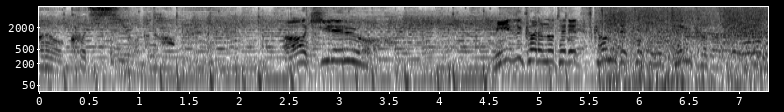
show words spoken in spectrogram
力を誇示しようなど呆れるわ自らの手で掴んでこその天下だ。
